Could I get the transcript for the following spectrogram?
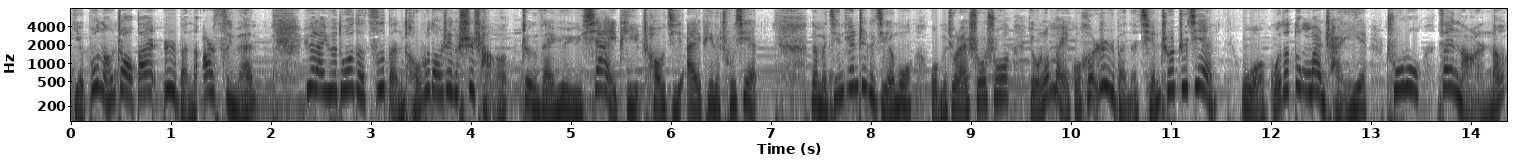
也不能照搬日本的二次元。越来越多的资本投入到这个市场，正在孕育下一批超级 IP 的出现。那么今天这个节目，我们就来说说，有了美国和日本的前车之鉴，我国的动漫产业出路在哪儿呢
